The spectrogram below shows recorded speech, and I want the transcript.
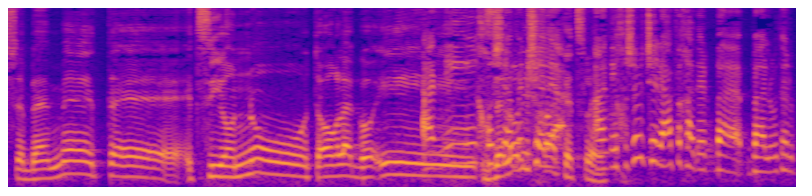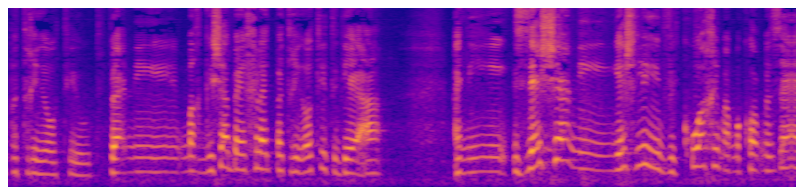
שבאמת אה, ציונות, אור לגויים, זה לא נשחק אצלך. אני חושבת שלאף אחד אין בעלות על פטריוטיות, ואני מרגישה בהחלט פטריוטית גאה. אני, זה שאני, יש לי ויכוח עם המקום הזה,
